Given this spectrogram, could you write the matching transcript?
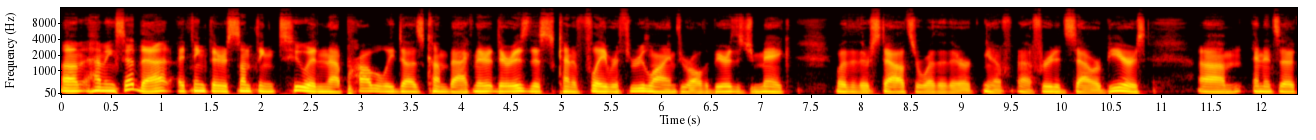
um, having said that, I think there's something to it, and that probably does come back. There, there is this kind of flavor through line through all the beers that you make, whether they're stouts or whether they're you know uh, fruited sour beers, um, and it's a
